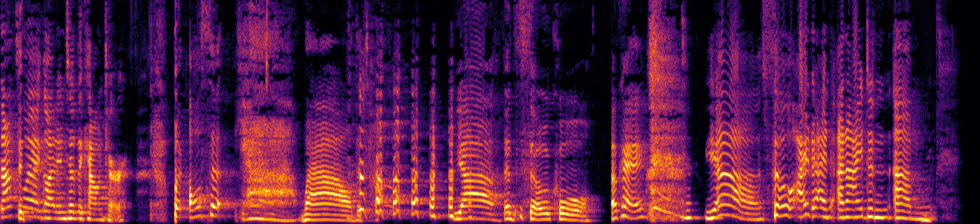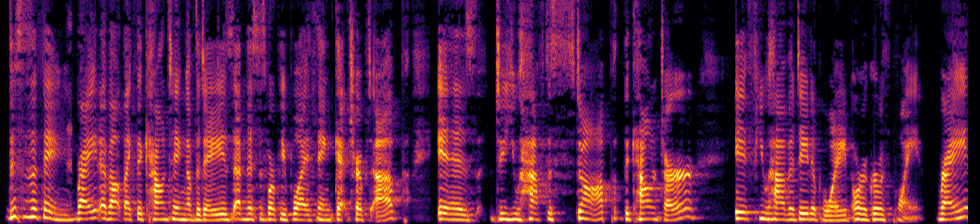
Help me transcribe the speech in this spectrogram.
that's why I got into the counter. But also, yeah. Wow. The yeah, that's so cool. Okay. Yeah. So I and, and I didn't um this is the thing, right? About like the counting of the days and this is where people I think get tripped up is do you have to stop the counter if you have a data point or a growth point, right?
